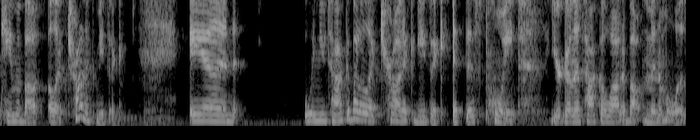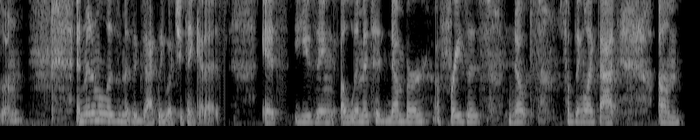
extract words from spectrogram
came about electronic music. And when you talk about electronic music at this point, you're going to talk a lot about minimalism. And minimalism is exactly what you think it is. It's using a limited number of phrases, notes, something like that. Um,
